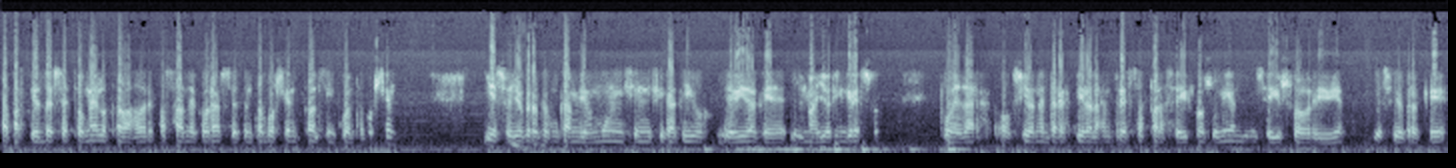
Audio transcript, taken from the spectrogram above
A partir del sexto mes los trabajadores pasaban de cobrar 70% al 50%. Y eso yo creo que es un cambio muy significativo debido a que el mayor ingreso puede dar opciones de respiro a las empresas para seguir consumiendo y seguir sobreviviendo. Y eso yo creo que es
